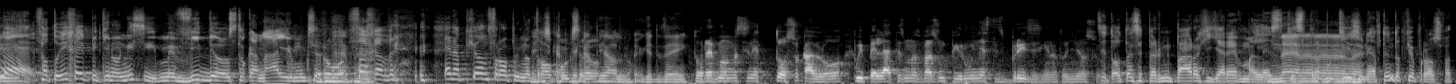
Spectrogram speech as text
Ναι, θα το είχα επικοινωνήσει με βίντεο στο κανάλι μου, ξέρω εγώ. θα είχα βρει ένα πιο ανθρώπινο Έχεις τρόπο, κάνει και ξέρω κάτι εγώ. άλλο. Για τη ΔΕΗ. Το ρεύμα μας είναι τόσο καλό που οι πελάτες μας βάζουν πυρούνια στις μπρίζες για να το νιώσουν. Έτσι, Όταν σε παίρνουν πάροχοι για ρεύμα, λες Ναι, και σε ναι, ναι, ναι, τραμπουκίζουν. ναι. Αυτό είναι το πιο πρόσφατο.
